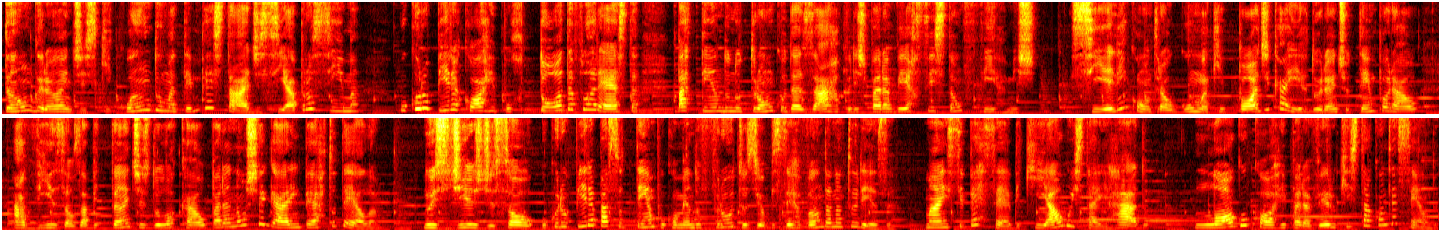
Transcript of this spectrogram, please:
tão grandes que, quando uma tempestade se aproxima, o curupira corre por toda a floresta, batendo no tronco das árvores para ver se estão firmes. Se ele encontra alguma que pode cair durante o temporal, avisa os habitantes do local para não chegarem perto dela. Nos dias de sol, o curupira passa o tempo comendo frutos e observando a natureza. Mas se percebe que algo está errado, logo corre para ver o que está acontecendo.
